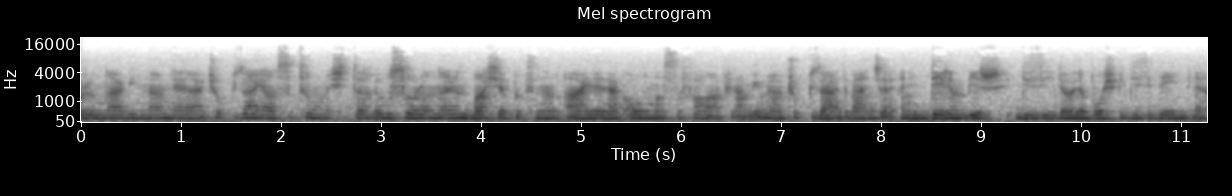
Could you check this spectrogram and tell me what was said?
sorunlar bilmem neler çok güzel yansıtılmıştı. Ve bu sorunların başyapıtının aileler olması falan filan bilmiyorum çok güzeldi bence. Hani derin bir diziydi öyle boş bir dizi değildi.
